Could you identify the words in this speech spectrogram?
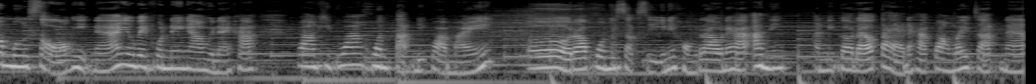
อมือสองอีกนะ ยังเป็นคนในเงาอยู่นะคะ กวางคิดว่าควรตัดดีกว่าไหม เออ เราควรมีศักดิ์ศรีในของเรานะคะ อันนี้ อันนี้ก็แล้วแต่นะคะ กวางไม่จัดนะ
